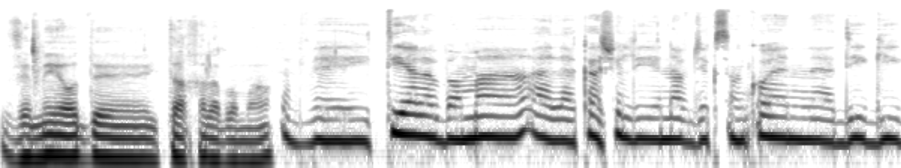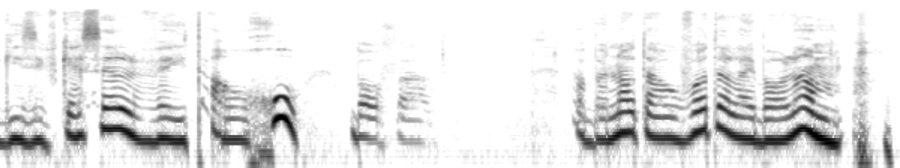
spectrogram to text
ומי עוד אה, איתך על הבמה? ואיתי על הבמה הלהקה שלי עינב ג'קסון כהן, עדי גיגי זיו קסל, והתארחו בהופעה. הבנות האהובות עליי בעולם,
